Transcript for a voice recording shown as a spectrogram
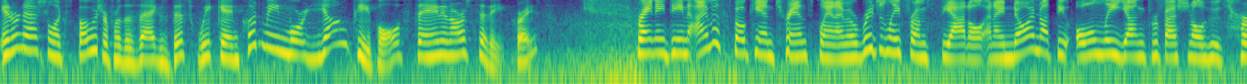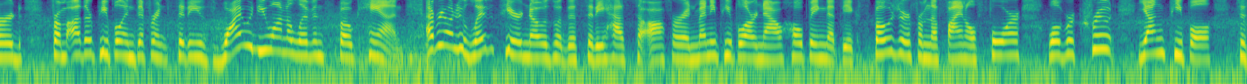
international exposure for the Zags this weekend could mean more young people staying in our city. Grace? Right, Nadine, I'm a Spokane transplant. I'm originally from Seattle, and I know I'm not the only young professional who's heard from other people in different cities. Why would you want to live in Spokane? Everyone who lives here knows what this city has to offer, and many people are now hoping that the exposure from the Final Four will recruit young people to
